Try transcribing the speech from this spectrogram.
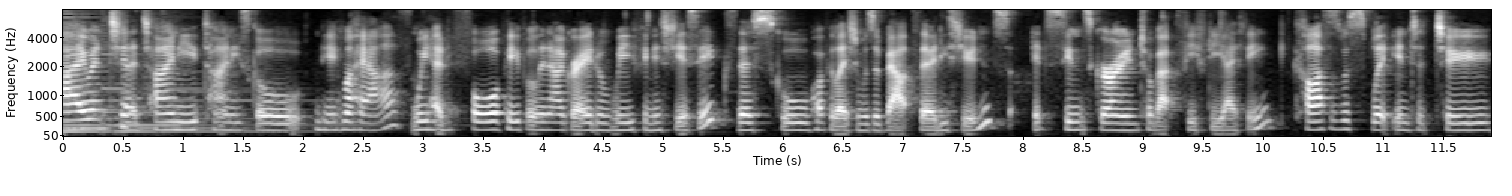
I went to a tiny, tiny school near my house. We had four people in our grade when we finished year six. The school population was about 30 students. It's since grown to about 50, I think. Classes were split into two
